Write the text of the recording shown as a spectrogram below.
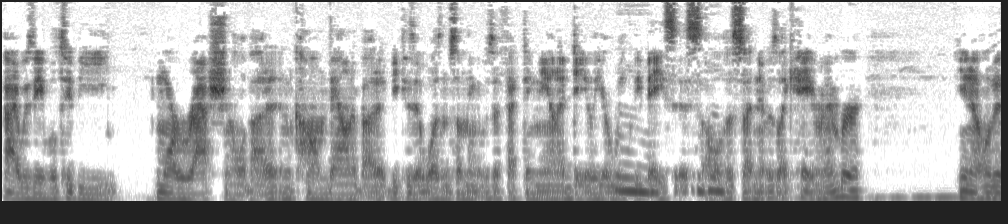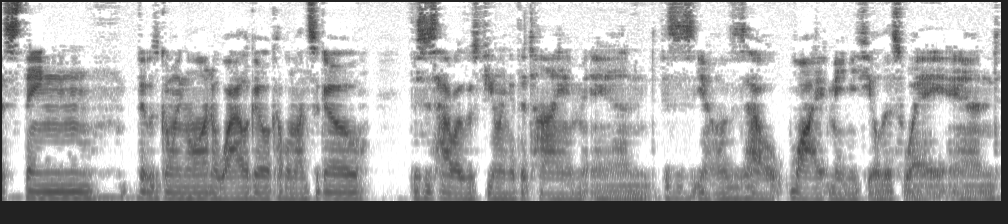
I was able to be more rational about it and calm down about it because it wasn't something that was affecting me on a daily or weekly Mm. basis. Mhm. All of a sudden it was like, hey, remember, you know, this thing that was going on a while ago, a couple months ago? This is how I was feeling at the time, and this is, you know, this is how, why it made me feel this way, and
